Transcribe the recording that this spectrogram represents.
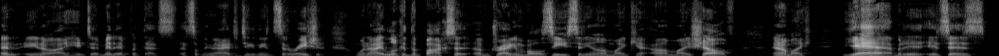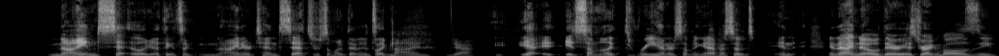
And you know, I hate to admit it, but that's that's something that I had to take into consideration when I look at the box set of Dragon Ball Z sitting on my on my shelf, and I'm like, yeah, but it, it says nine set, like I think it's like nine or ten sets or something like that. And it's like Nine, yeah, yeah, it, it's something like 300 something episodes. And and I know there is Dragon Ball Z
